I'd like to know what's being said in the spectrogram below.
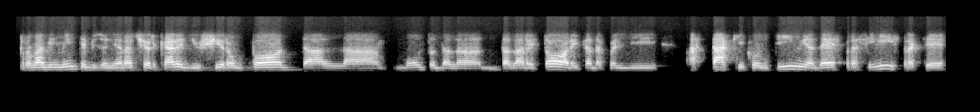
probabilmente bisognerà cercare di uscire un po' dalla, molto dalla, dalla retorica, da quegli attacchi continui a destra e a sinistra che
